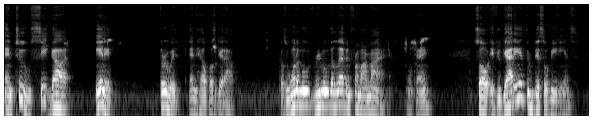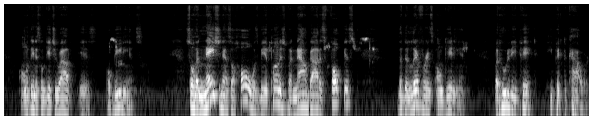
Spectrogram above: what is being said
and two, seek God in it, through it, and help us get out. Because we want to move, remove the leaven from our mind. Okay. So if you got in through disobedience, only thing that's going to get you out is obedience. So the nation as a whole was being punished, but now God has focused the deliverance on Gideon. But who did he pick? He picked a coward.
